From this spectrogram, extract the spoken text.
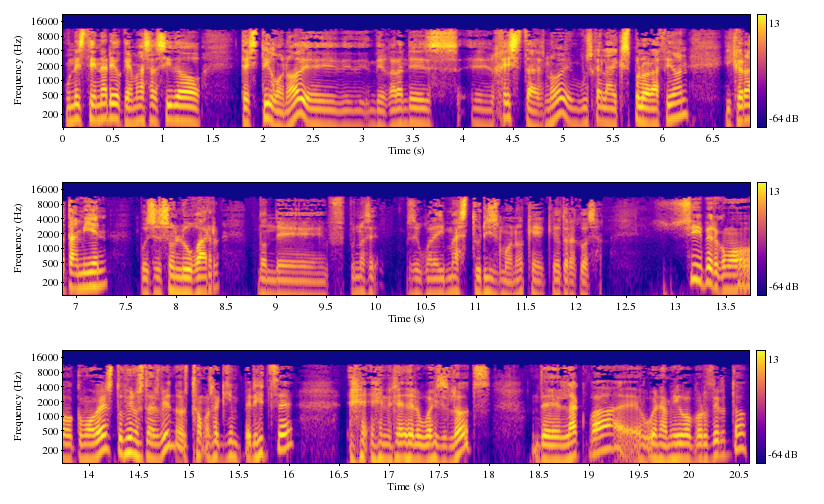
un escenario que más ha sido testigo, ¿no? De, grandes eh, gestas, ¿no? En busca de la exploración y que ahora también, pues es un lugar donde, pues no sé, pues igual hay más turismo, ¿no? Que, otra cosa. Sí, pero como, como ves, tú mismo estás viendo, estamos aquí en Peritze, en el Edelweiss Lots, del ACPA, eh, buen amigo por cierto,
